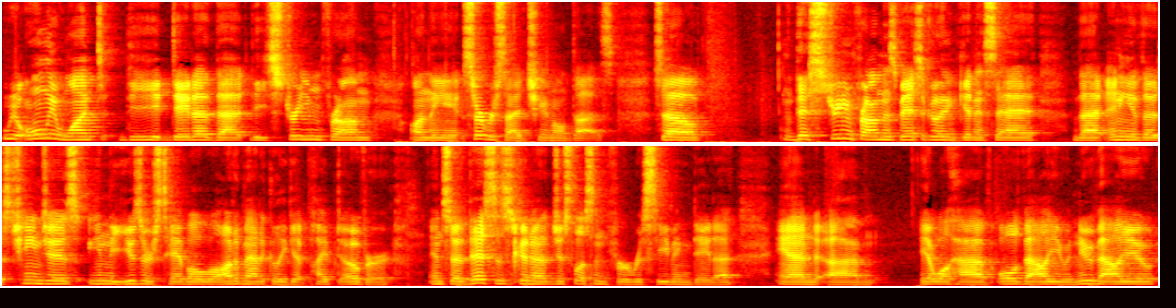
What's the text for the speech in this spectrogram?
We only want the data that the stream from on the server side channel does. So this stream from is basically going to say that any of those changes in the users table will automatically get piped over. And so this is going to just listen for receiving data and um, it will have old value and new value.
